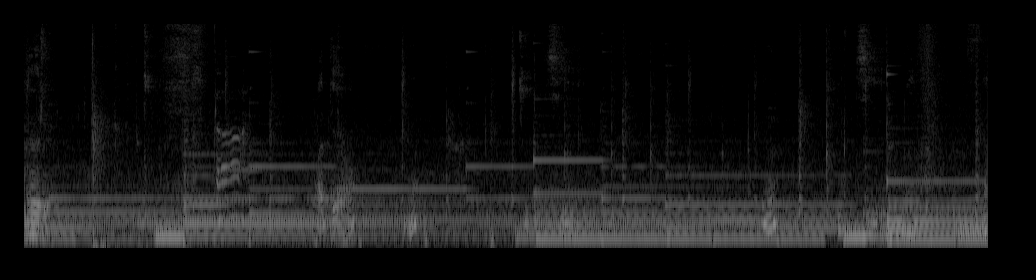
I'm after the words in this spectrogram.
12345殴るきた。待てよ。ん？一ん？一二三。あ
